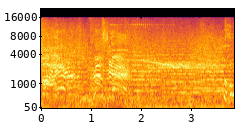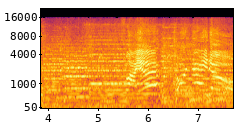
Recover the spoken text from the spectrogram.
Fire Rooster! Oh. Fire Tornado!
